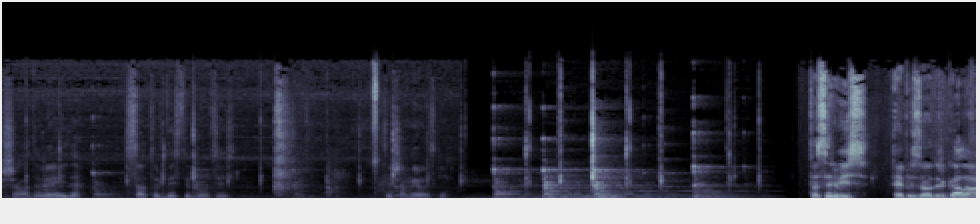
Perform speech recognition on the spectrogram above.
šāda veida satura distribūcijas. Tiešām lieliski. Tas ir viss. Epizode ir galā.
